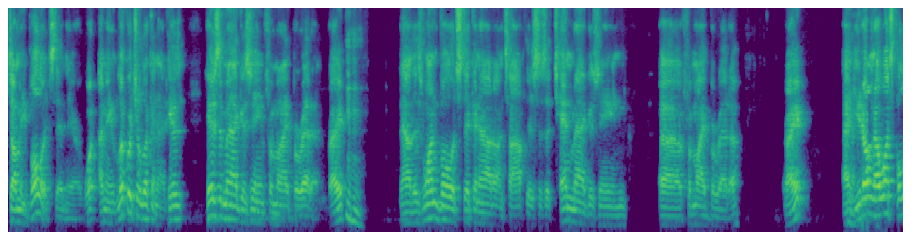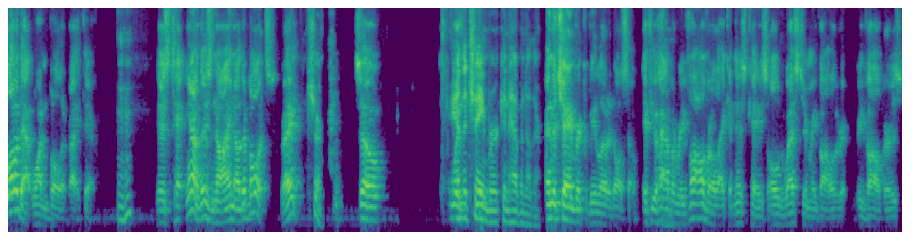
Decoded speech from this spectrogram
dummy bullets in there. What I mean, look what you're looking at. Here's here's the magazine for my Beretta, right? Mm-hmm. Now there's one bullet sticking out on top. This is a 10 magazine uh, for my Beretta, right? and right. you don't know what's below that one bullet right there. Mm-hmm. There's ten, you know there's nine other bullets, right? Sure. So and the chamber can have another. And the chamber could be loaded also. If you have a revolver, like in this case, old Western revolver revolvers,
